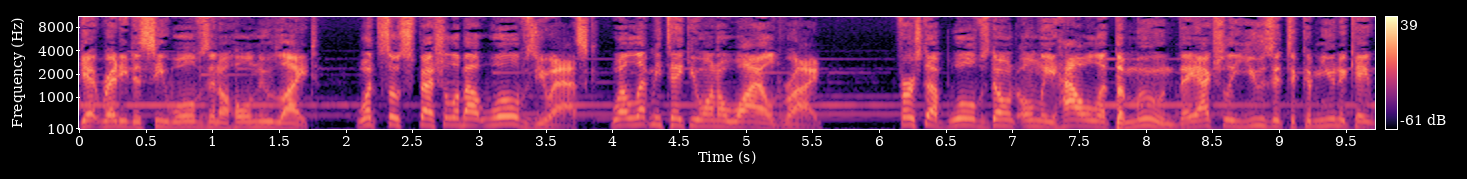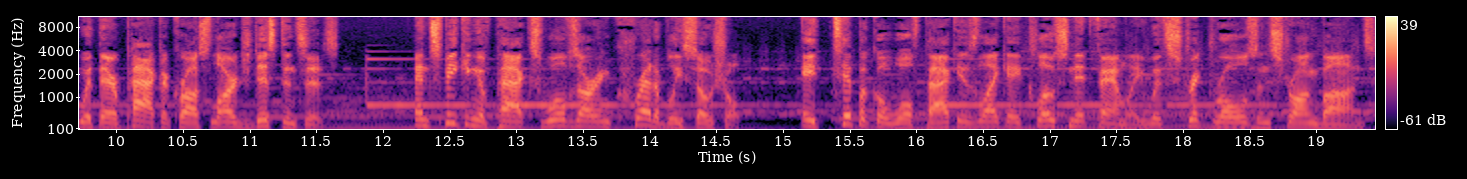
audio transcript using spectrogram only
get ready to see wolves in a whole new light. What's so special about wolves, you ask? Well, let me take you on a wild ride. First up, wolves don't only howl at the moon, they actually use it to communicate with their pack across large distances. And speaking of packs, wolves are incredibly social. A typical wolf pack is like a close-knit family with strict roles and strong bonds.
